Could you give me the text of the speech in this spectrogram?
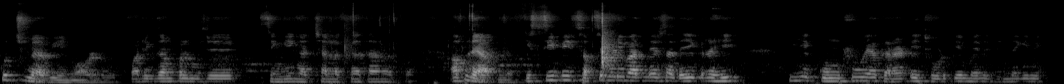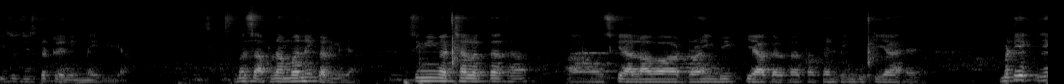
कुछ मैं अभी इन्वॉल्व हूँ। फॉर एग्ज़ाम्पल मुझे सिंगिंग अच्छा लगता था मेरे को अपने आप में। किसी भी सबसे बड़ी बात मेरे साथ एक रही कि ये कुंफू या कराटे छोड़ के मैंने ज़िंदगी में किसी चीज़ का ट्रेनिंग नहीं लिया। बस अपना मन ही कर लिया। सिंगिंग अच्छा लगता था उसके अलावा ड्राइंग भी किया करता था पेंटिंग भी किया है। बट ये ये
